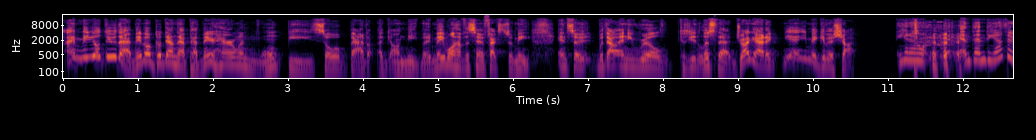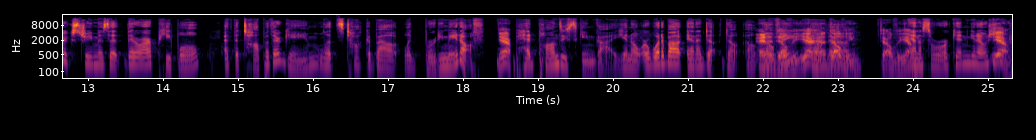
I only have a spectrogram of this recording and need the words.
I maybe I'll do that. Maybe I'll go down that path. Maybe heroin won't be so bad on me, but it may won't have the same effects to me. And so, without any real, because you didn't list that drug addict, yeah, you may give it a shot. You know, and then the other extreme is that there are people at the top of their game. Let's talk about like Bernie Madoff, Yeah, head Ponzi scheme guy, you know, or what about Anna Del- Del- Anna Delvey. Yeah, Anna Del- Delvey. Um, Delvey. Yeah. Anna Sorokin, you know, she, Yeah.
